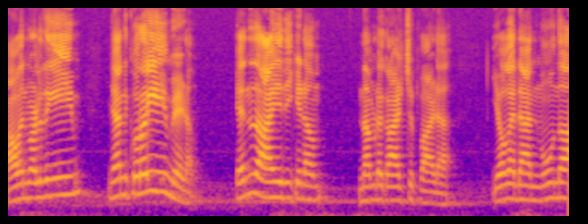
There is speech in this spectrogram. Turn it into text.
അവൻ വളരുകയും ഞാൻ കുറയുകയും വേണം എന്നതായിരിക്കണം നമ്മുടെ കാഴ്ചപ്പാട്. യോഗ ഞാൻ മൂന്ന്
